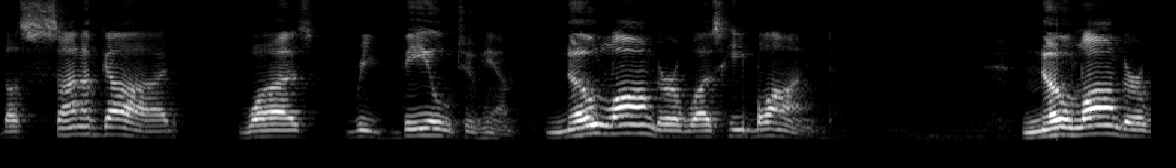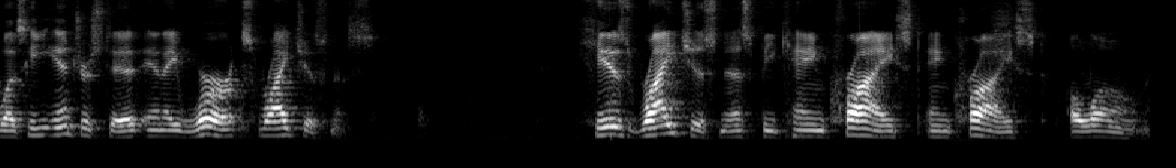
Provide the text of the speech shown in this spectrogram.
the Son of God, was revealed to him. No longer was he blind. No longer was he interested in a works righteousness. His righteousness became Christ and Christ alone.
